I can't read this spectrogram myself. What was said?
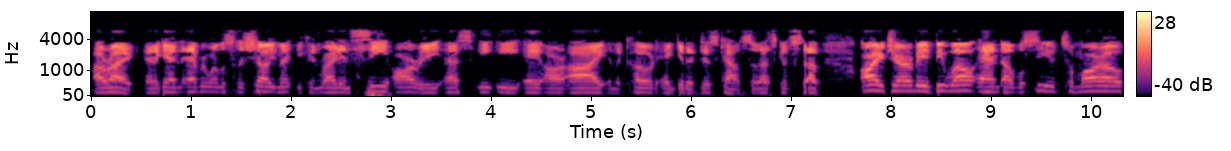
All right. And again, everyone listen to the show, you, meant you can write in C R E S E E A R I in the code and get a discount. So that's good stuff. All right, Jeremy, be well, and uh, we'll see you tomorrow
